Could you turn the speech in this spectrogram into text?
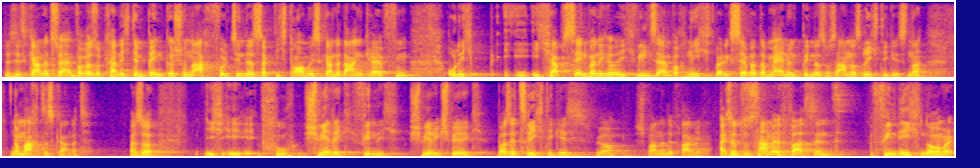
Das ist gar nicht so einfach. Also kann ich den Banker schon nachvollziehen, der sagt, ich traue mich gar nicht angreifen oder ich, ich, ich habe es selber nicht oder ich will es einfach nicht, weil ich selber der Meinung bin, dass was anderes richtig ist. Ne? Dann macht das gar nicht. Also ich, ich puh, schwierig, finde ich. Schwierig, schwierig. Was jetzt richtig ist, ja, spannende Frage. Also zusammenfassend finde ich noch einmal,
